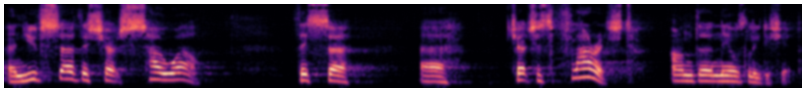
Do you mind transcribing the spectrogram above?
And you've served this church so well. This uh, uh, church has flourished under Neil's leadership.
